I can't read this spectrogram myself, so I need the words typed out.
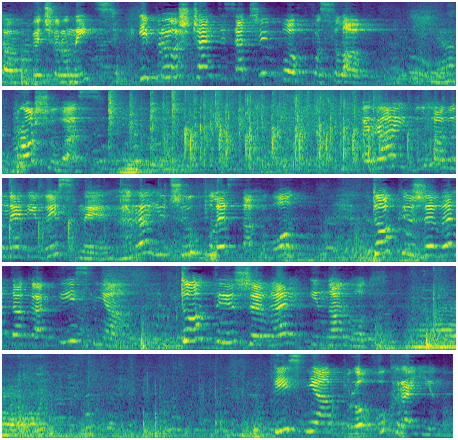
Ласкав вечорниць і пригощайтеся, чим Бог послав. Прошу вас. Рай дуга в небі висне, граючи в плесах вод. Доки живе така пісня, доти живе і народ. Пісня про Україну.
